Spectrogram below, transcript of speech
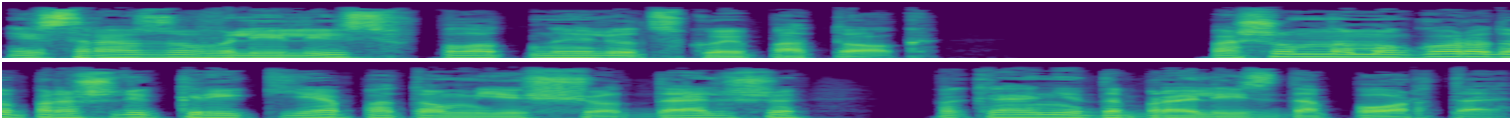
и сразу влились в плотный людской поток. По шумному городу прошли к реке, потом еще дальше, пока они добрались до порта.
